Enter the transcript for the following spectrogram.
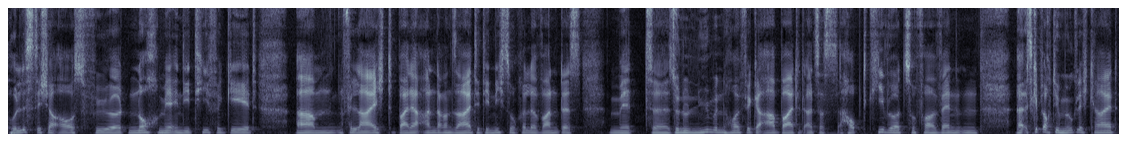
holistischer ausführt, noch mehr in die Tiefe geht, ähm, vielleicht bei der anderen Seite, die nicht so relevant ist, mit äh, Synonymen häufiger arbeitet, als das Hauptkeyword zu verwenden. Äh, es gibt auch die Möglichkeit,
